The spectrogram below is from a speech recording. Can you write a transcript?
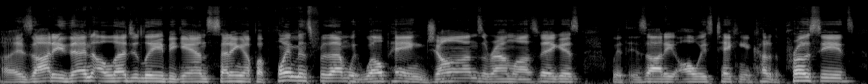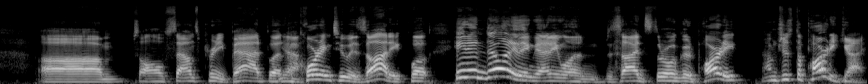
Uh, then allegedly began setting up appointments for them with well paying Johns around Las Vegas, with Izadi always taking a cut of the proceeds. Um, so all sounds pretty bad, but Yeah. according to Izadi, quote, he didn't do anything to anyone besides throw a good party. I'm just a party guy,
